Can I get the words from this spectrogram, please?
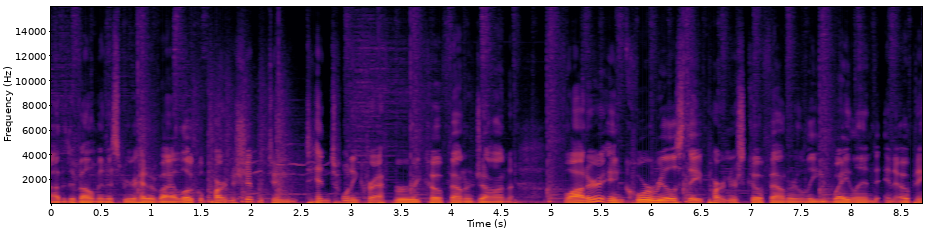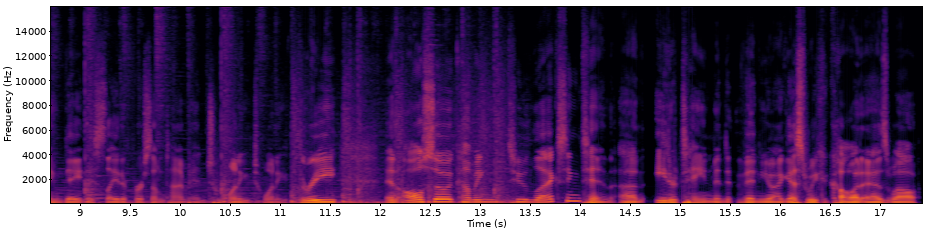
Uh, the development is spearheaded by a local partnership between 1020 Craft Brewery co founder John Flotter and Core Real Estate Partners co founder Lee Wayland. An opening date is slated for sometime in 2023. And also coming to Lexington, an entertainment venue, I guess we could call it as well.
